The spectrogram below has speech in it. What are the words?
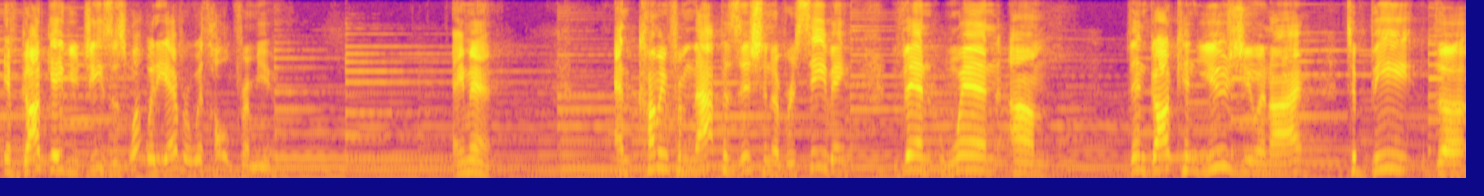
if God gave you Jesus, what would He ever withhold from you? Amen. And coming from that position of receiving, then when um, then God can use you and I to be the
